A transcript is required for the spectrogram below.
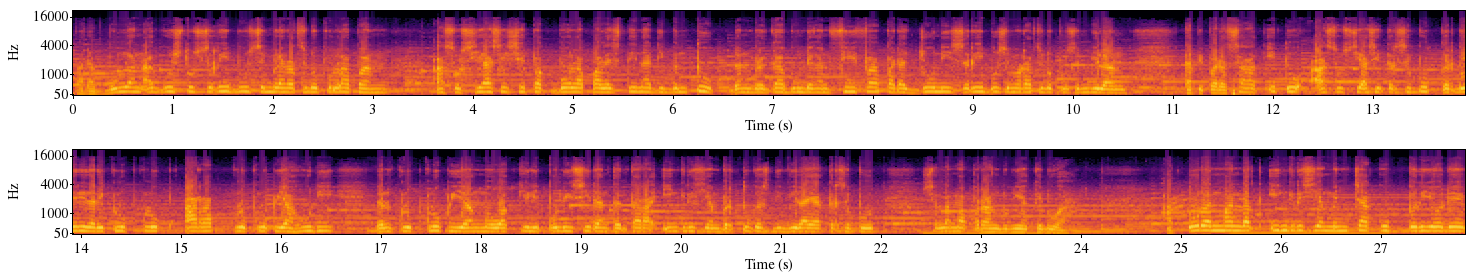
Pada bulan Agustus 1928, Asosiasi Sepak Bola Palestina dibentuk dan bergabung dengan FIFA pada Juni 1929. Tapi pada saat itu asosiasi tersebut terdiri dari klub-klub Arab, klub-klub Yahudi, dan klub-klub yang mewakili polisi dan tentara Inggris yang bertugas di wilayah tersebut selama Perang Dunia Kedua. Aturan mandat Inggris yang mencakup periode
